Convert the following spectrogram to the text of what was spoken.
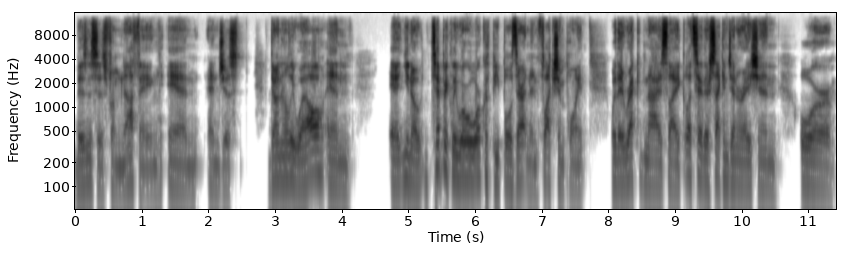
businesses from nothing and and just done really well and and you know typically where we'll work with people is they're at an inflection point where they recognize like let's say they're second generation or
